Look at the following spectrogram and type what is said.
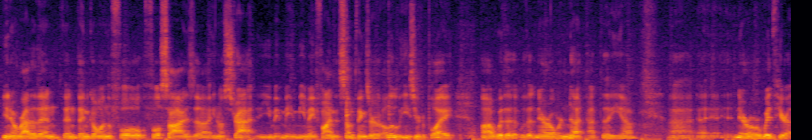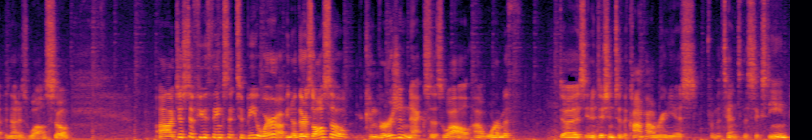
you know, rather than, than, than going the full full size, uh, you know, Strat. You may, may, you may find that some things are a little easier to play uh, with a with a narrower nut at the uh, uh narrower width here at the nut as well. So. Uh, just a few things that to be aware of. You know, there's also conversion necks as well. Uh, Warmoth does, in addition to the compound radius from the 10 to the 16,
